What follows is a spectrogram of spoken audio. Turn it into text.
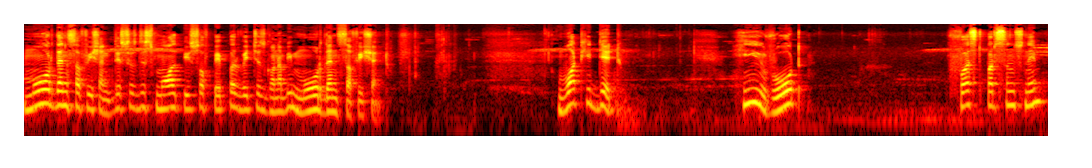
more than sufficient. This is the small piece of paper which is gonna be more than sufficient. What he did he wrote first person's name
